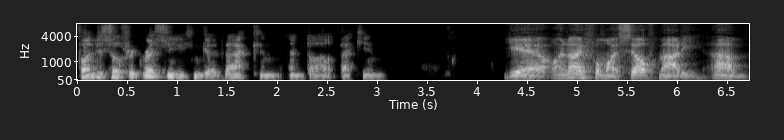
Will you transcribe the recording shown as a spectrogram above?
find yourself regressing, you can go back and, and dial it back in. Yeah, I know for myself, Marty, um,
